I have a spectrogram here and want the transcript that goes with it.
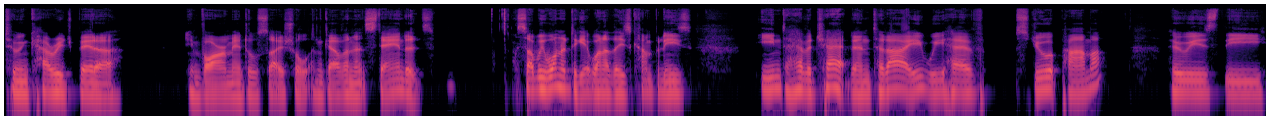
to encourage better environmental, social, and governance standards. So we wanted to get one of these companies in to have a chat. And today we have Stuart Palmer, who is the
